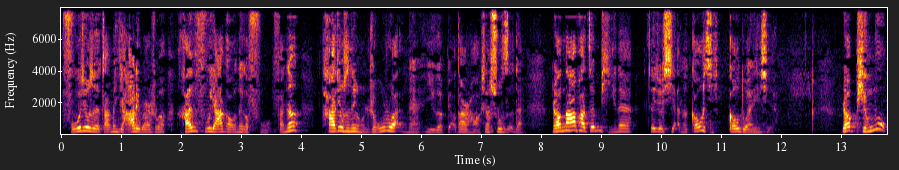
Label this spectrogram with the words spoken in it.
氟就是咱们牙里边说含氟牙膏那个氟，反正它就是那种柔软的一个表带哈，像树脂的。然后 Napa 真皮呢，这就显得高级高端一些。然后屏幕，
